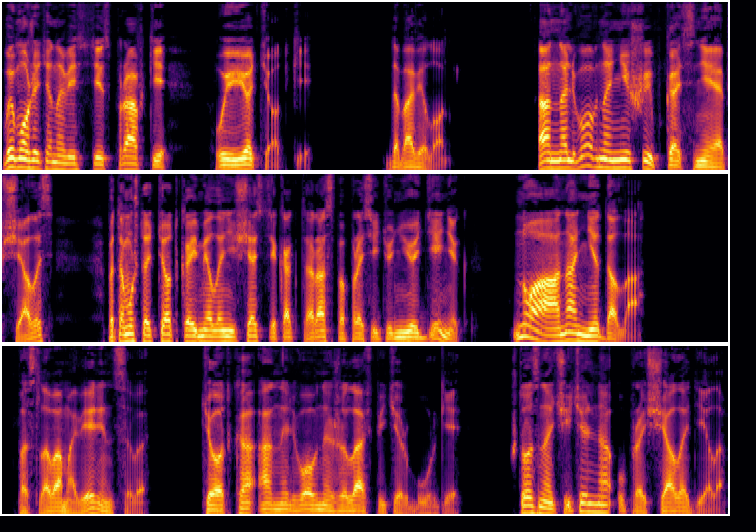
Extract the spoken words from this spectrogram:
вы можете навести справки у ее тетки, добавил он. Анна Львовна не шибко с ней общалась, потому что тетка имела несчастье как-то раз попросить у нее денег, ну а она не дала. По словам Аверинцева, тетка Анны Львовны жила в Петербурге, что значительно упрощало дело.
